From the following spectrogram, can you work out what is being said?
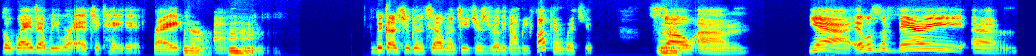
the way that we were educated right yeah um, mm-hmm. because you can tell when teachers really don't be fucking with you so mm. um yeah it was a very um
